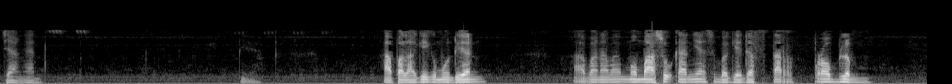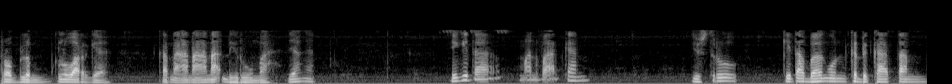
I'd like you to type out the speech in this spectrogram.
Jangan. Ya. apalagi kemudian apa namanya memasukkannya sebagai daftar problem problem keluarga. Karena anak-anak di rumah. Jangan. Ya kita manfaatkan. Justru kita bangun kedekatan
